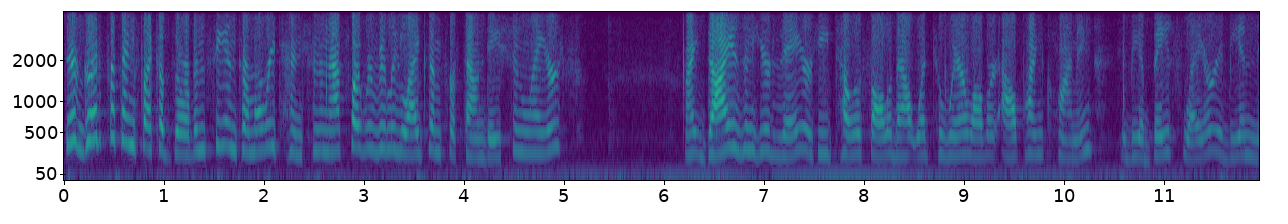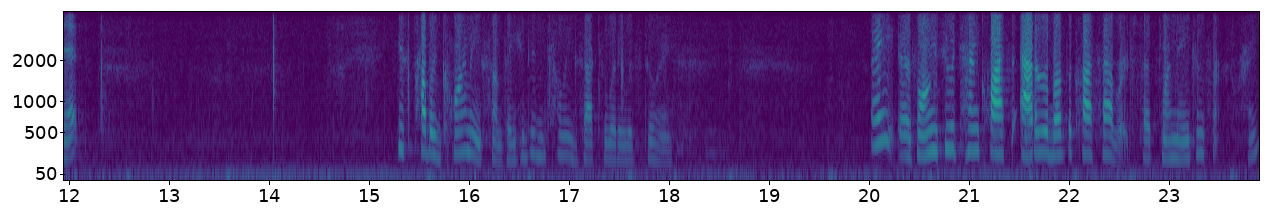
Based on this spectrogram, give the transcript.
They're good for things like absorbency and thermal retention, and that's why we really like them for foundation layers. Right? Di isn't here today, or he'd tell us all about what to wear while we're alpine climbing. It'd be a base layer, it'd be a knit. He's probably climbing something. He didn't tell me exactly what he was doing. Right? As long as you attend class at or above the class average, that's my main concern, right?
